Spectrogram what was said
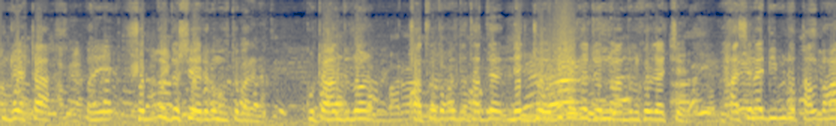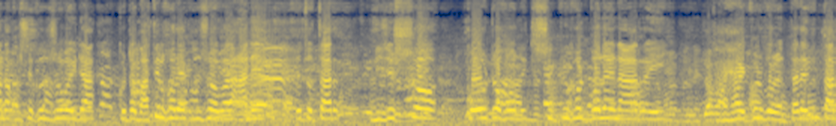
কোনো একটা মানে সভ্য দেশে এরকম হতে পারে না। কোটা আন্দোলন ছাত্র তখন তাদের ন্যায্য অধিকারের জন্য আন্দোলন করে যাচ্ছে। হাসিনাই বিভিন্ন তালবাহানা করছে কোনো সময় এটা কোটা বাতিল করে কোনো সময় আনে। তো তার নিজস্ব কোর্ট হল সুপ্রিম কোর্ট বলেন আর এই হাইকোর্ট বলেন তারা কিন্তু তার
